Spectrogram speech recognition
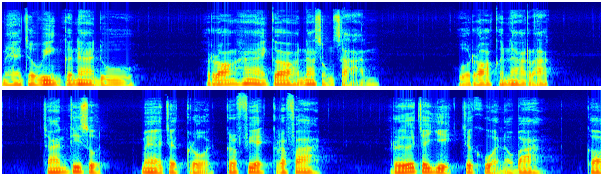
แม้จะวิ่งก็น่าดู ร้องไห้ก็น่าสงสาร หัวเราะก็น่ารัก ชั้นที่สุดแม่จะโกรธกระเฟียดกระฟาด หรือจะหยิกจะข่วนเอาบ้าง ก็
